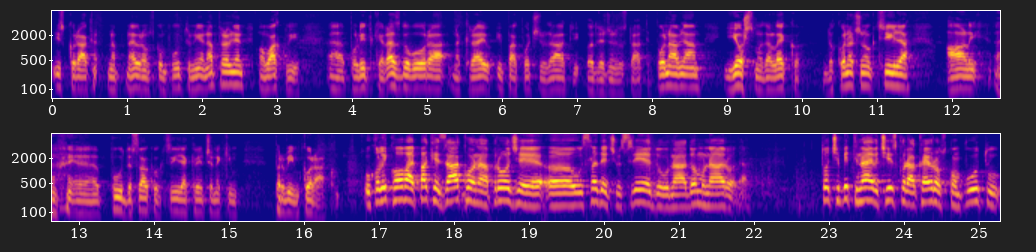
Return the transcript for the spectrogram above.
iskorak na, na evropskom putu nije napravljen. Ovakvi politike razgovora na kraju ipak počinu davati određene rezultate. Ponavljam, još smo daleko do konačnog cilja, ali e, put do svakog cilja kreće nekim prvim korakom. Ukoliko ovaj paket zakona prođe u sljedeću srijedu na Domu naroda, to će biti najveći iskorak ka evropskom putu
